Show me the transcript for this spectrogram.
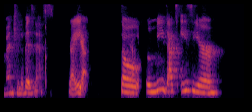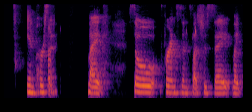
mention a business, right? Yeah. So Yeah. for me, that's easier in person. Like, so for instance, let's just say, like,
